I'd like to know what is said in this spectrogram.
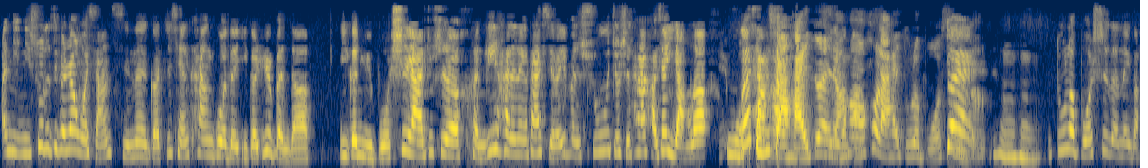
啊，你你说的这个让我想起那个之前看过的一个日本的一个女博士呀，就是很厉害的那个，她写了一本书，就是她好像养了五个小孩，小孩对，然后后来还读了博士对嘛，嗯哼，读了博士的那个，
